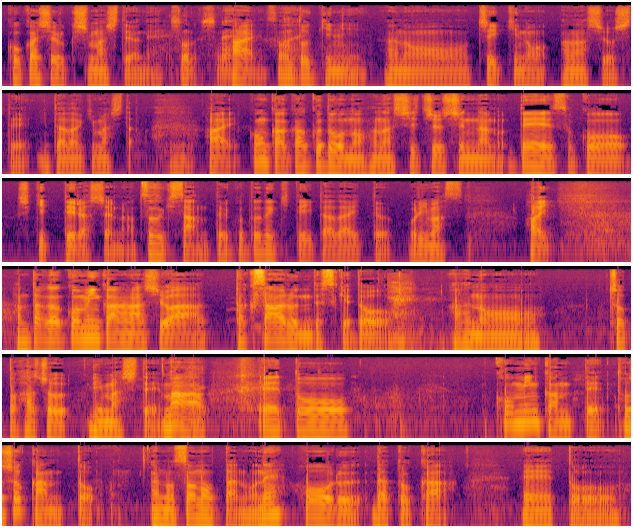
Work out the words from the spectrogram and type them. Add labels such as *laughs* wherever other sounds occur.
公開収録しましたよね。そうですね。はい。その時に、あのー地域の話をしていただきました。はい。今回は学童の話中心なので、そこを仕切っていらっしゃるのは鈴木さんということで来ていただいております。はい。反田川公民館の話はたくさんあるんですけど、*laughs* あのーちょっとはしょりまして、まあ、はいえっ、と、公民館って図書館と、あの、その他のね、ホールだとか、えっ、と、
